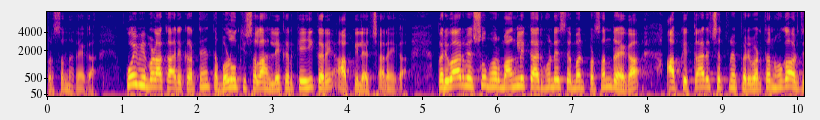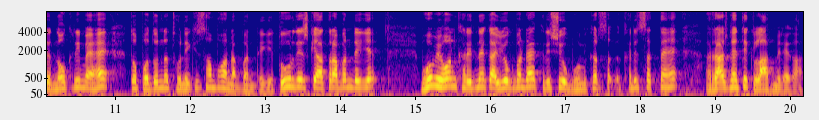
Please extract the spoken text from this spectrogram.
प्रसन्न रहेगा। कोई भी बड़ा कार्य करते हैं तो बड़ों की सलाह लेकर के ही करें, आपके लिए अच्छा रहेगा। परिवार में शुभ और मांगलिक कार्य होने से मन प्रसन्न रहेगा, आपके कार्य क्षेत्र में परिवर्तन होगा और जो नौकरी में है तो पदोन्नत होने की संभावना बन रही है। दूर देश की यात्रा बन रही है। भूमि भवन खरीदने का योग बन रहा है, कृषि योग भूमि खरीद सकते हैं, राजनीतिक लाभ मिलेगा।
